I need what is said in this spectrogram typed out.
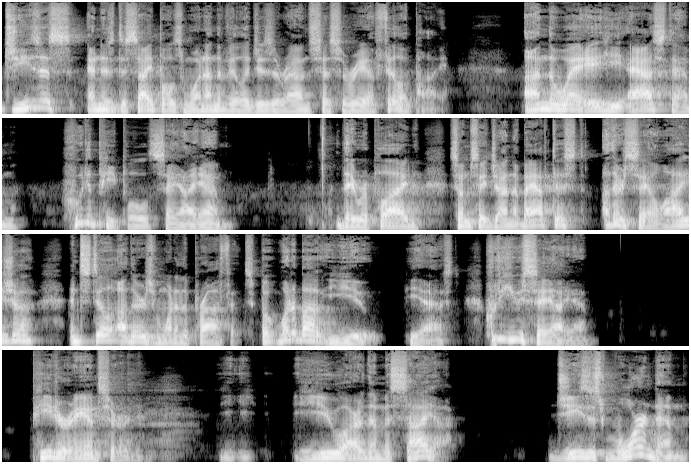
Jesus and his disciples went on the villages around Caesarea Philippi. On the way, he asked them, "Who do people say I am?" They replied, Some say John the Baptist, others say Elijah, and still others one of the prophets. But what about you? He asked. Who do you say I am? Peter answered, You are the Messiah. Jesus warned them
